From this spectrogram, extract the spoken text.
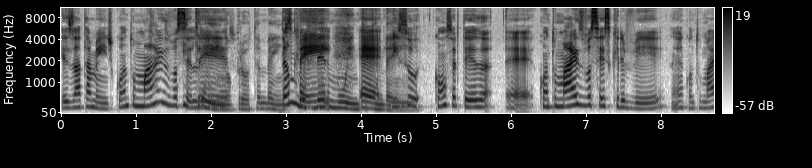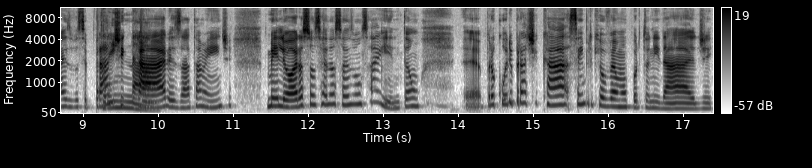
Exatamente. Quanto mais você e lê. Treino, pro, também. Também. Escrever muito é, também. Isso, com certeza, é, quanto mais você escrever, né, quanto mais você praticar, Treinar. exatamente, melhor as suas redações vão sair. Então, é, procure praticar sempre que houver uma oportunidade.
